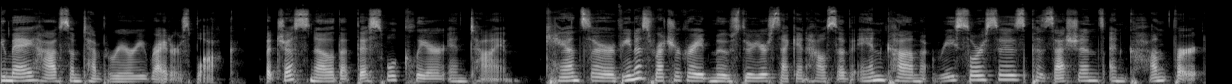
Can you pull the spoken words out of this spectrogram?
you may have some temporary writer's block. But just know that this will clear in time. Cancer, Venus retrograde moves through your second house of income, resources, possessions, and comfort.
